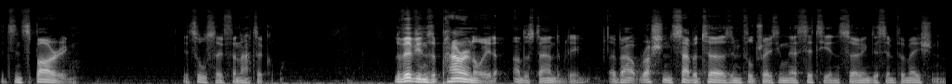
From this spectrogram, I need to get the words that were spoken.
It's inspiring. It's also fanatical. Lvivians are paranoid, understandably, about Russian saboteurs infiltrating their city and sowing disinformation.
